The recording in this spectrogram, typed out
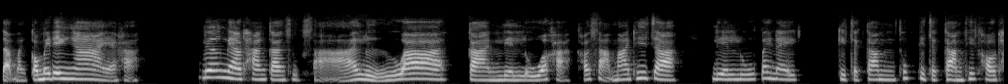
แต่มันก็ไม่ได้ง่ายอะค่ะ เรื่องแนวทางการศึกษาหรือว่าการเรียนรู้อะค่ะ เขาสามารถที่จะเรียนรู้ไปใน กิจกรรม ทุกกิจกรรมที่เขาท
